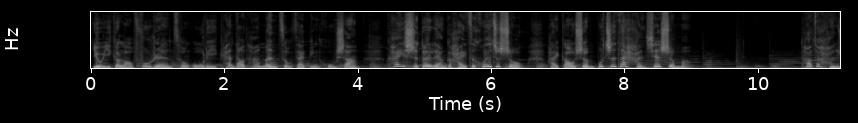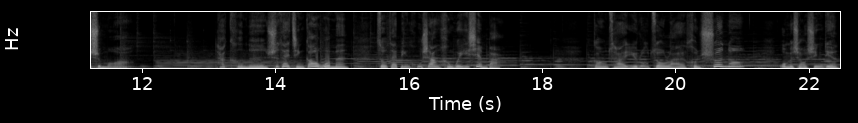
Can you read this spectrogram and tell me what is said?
有一个老妇人从屋里看到他们走在冰湖上，开始对两个孩子挥着手，还高声不知在喊些什么。他在喊什么啊？他可能是在警告我们，走在冰湖上很危险吧？刚才一路走来很顺呢，我们小心点，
